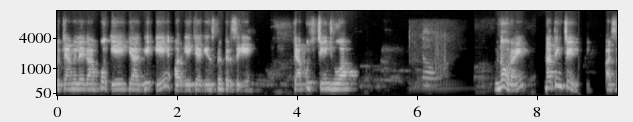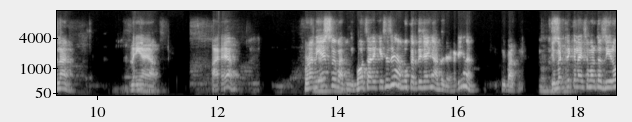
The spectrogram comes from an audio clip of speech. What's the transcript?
तो क्या मिलेगा आपको? ए के आगे ए और ए के अगेंस्ट में फिर से ए क्या कुछ चेंज हुआ? No right nothing change Arsalan नहीं आया। आया? थोड़ा नहीं Yes. कोई बात नहीं। बहुत सारे केसेस है हम लोग करते जाएँगे आता जाएगा ठीक है ना? कोई बात नहीं। ज्योमेट्रिकल आइसोमर तो ज़ीरो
